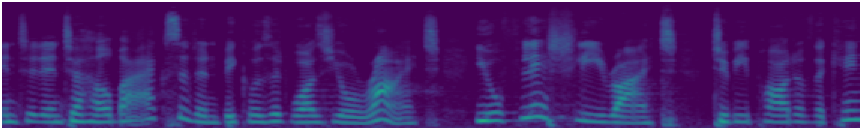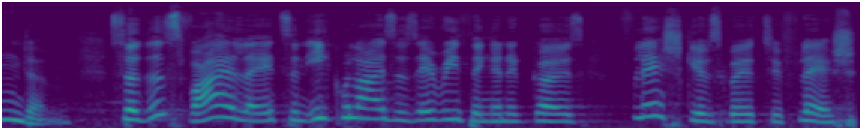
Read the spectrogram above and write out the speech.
entered into hell by accident because it was your right, your fleshly right, to be part of the kingdom. So this violates and equalizes everything, and it goes flesh gives birth to flesh,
